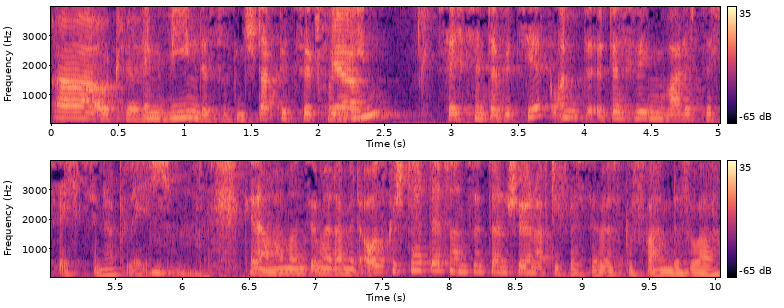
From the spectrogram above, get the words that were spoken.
ah, okay. in Wien. Das ist ein Stadtbezirk von. Wien. 16. Bezirk und deswegen war das das 16er Blech. Mhm. Genau, haben wir uns immer damit ausgestattet und sind dann schön auf die Festivals gefahren. Das war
